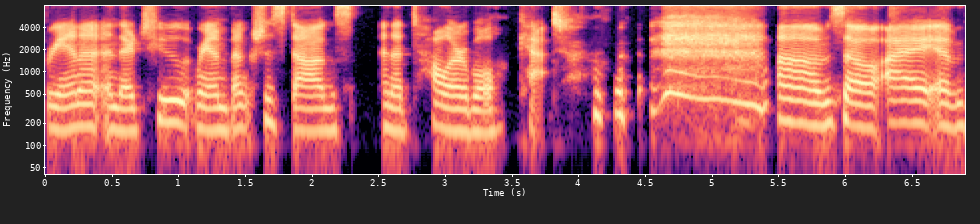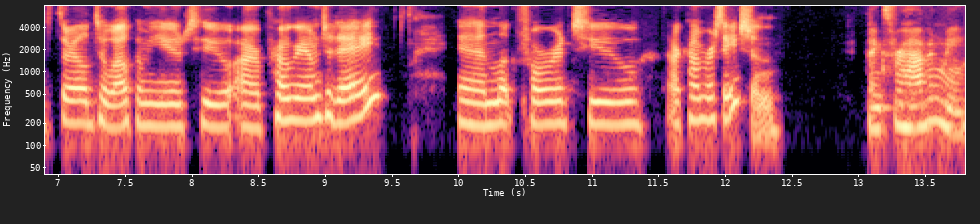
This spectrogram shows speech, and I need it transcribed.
Brianna, and their two rambunctious dogs, and a tolerable cat. um, so I am thrilled to welcome you to our program today and look forward to our conversation. Thanks for having me.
